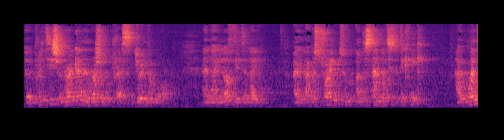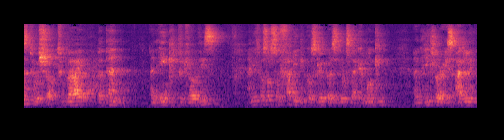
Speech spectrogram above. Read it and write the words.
British, American, and Russian press during the war. And I loved it, and I, I, I, was trying to understand what is the technique. I went to a shop to buy a pen and ink to draw this. And it was also funny because Goebbels looks like a monkey, and Hitler is ugly,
